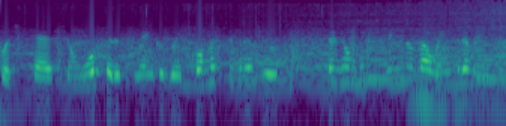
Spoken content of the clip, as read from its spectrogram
podcast é um oferecimento do E-Commerce Brasil. Sejam bem-vindos ao Entre Amigos.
